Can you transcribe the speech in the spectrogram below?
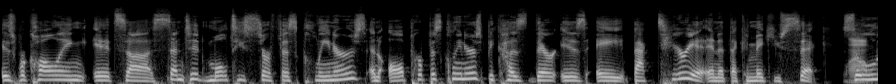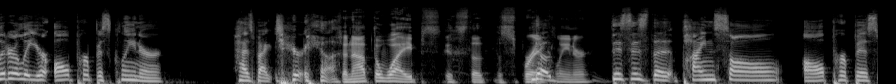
is we're calling it's uh, scented multi-surface cleaners and all-purpose cleaners because there is a bacteria in it that can make you sick. So literally, your all-purpose cleaner has bacteria. So not the wipes, it's the the spray No. cleaner. This is the Pine Sol all-purpose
